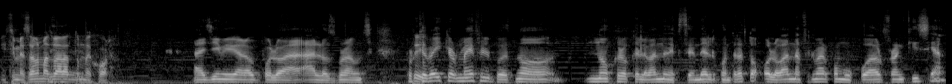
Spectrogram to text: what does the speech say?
Y si me sale más barato, mejor. A Jimmy Garoppolo a, los Browns. Porque Baker Mayfield, pues no, no creo que le van a extender el contrato o lo van a firmar como jugador franquicia.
